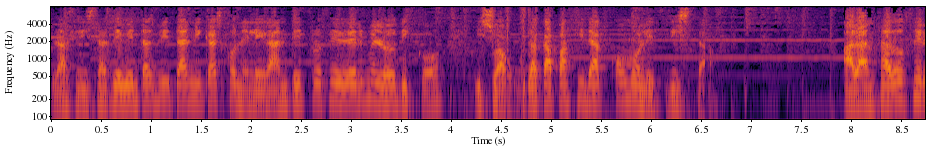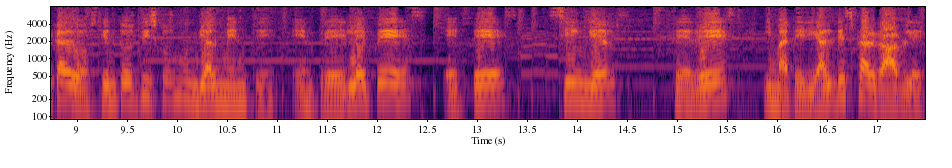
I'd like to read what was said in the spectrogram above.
las listas de ventas británicas con elegante proceder melódico y su aguda capacidad como letrista. Ha lanzado cerca de 200 discos mundialmente, entre LPs, EPs, singles, CDs y material descargable.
